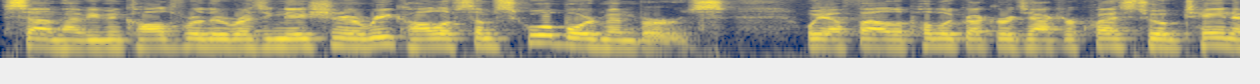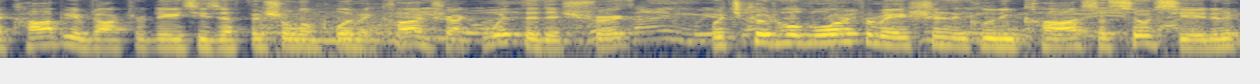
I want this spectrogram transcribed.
Some have even called for the resignation or recall of some school board members. We have filed a Public Records Act request to obtain a copy of Dr. Deasy's official employment contract with the district, which could hold more information, including costs associated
